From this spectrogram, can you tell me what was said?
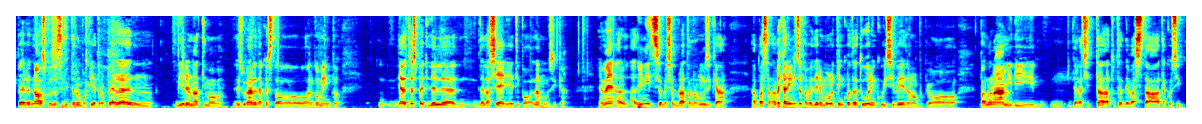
Per- no, scusa se ti interrompo Pietro, per mm, dire un attimo, esulare da questo argomento, gli altri aspetti del- della serie, tipo la musica. E a me al- all'inizio mi è sembrata una musica abbastanza... Vabbè che all'inizio fa vedere molte inquadrature in cui si vedono proprio panorami di- della città tutta devastata, così.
